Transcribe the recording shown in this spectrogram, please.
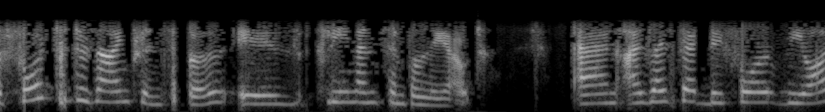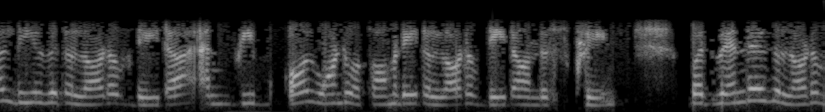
The fourth design principle is clean and simple layout. And as I said before, we all deal with a lot of data and we all want to accommodate a lot of data on the screen. But when there's a lot of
